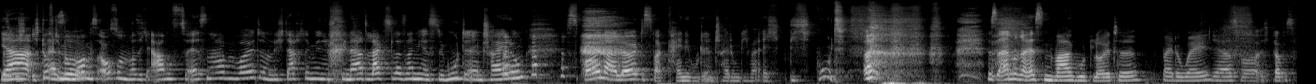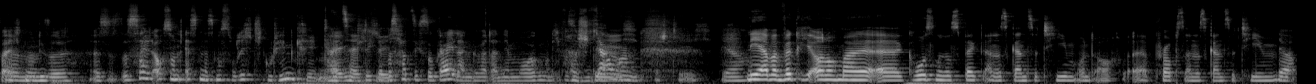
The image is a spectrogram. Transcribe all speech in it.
Also Ja, ich, ich durfte also- mir morgens aussuchen, was ich abends zu essen haben wollte. Und ich dachte mir, eine Spinat-Lachs-Lasagne ist eine gute Entscheidung. Spoiler Alert, das war keine gute Entscheidung, die war echt nicht gut. Das andere Essen war gut, Leute, by the way. Ja, es war, ich glaube, es war echt Ähm. nur diese. Es ist, es ist halt auch so ein Essen, das musst du richtig gut hinkriegen eigentlich. Tatsächlich. Aber es hat sich so geil angehört an dem Morgen. Und ich war so, Verstehe ja, ich. Mann. Verstehe ich. Ja. Nee, aber wirklich auch nochmal äh, großen Respekt an das ganze Team und auch äh, Props an das ganze Team. Ja,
